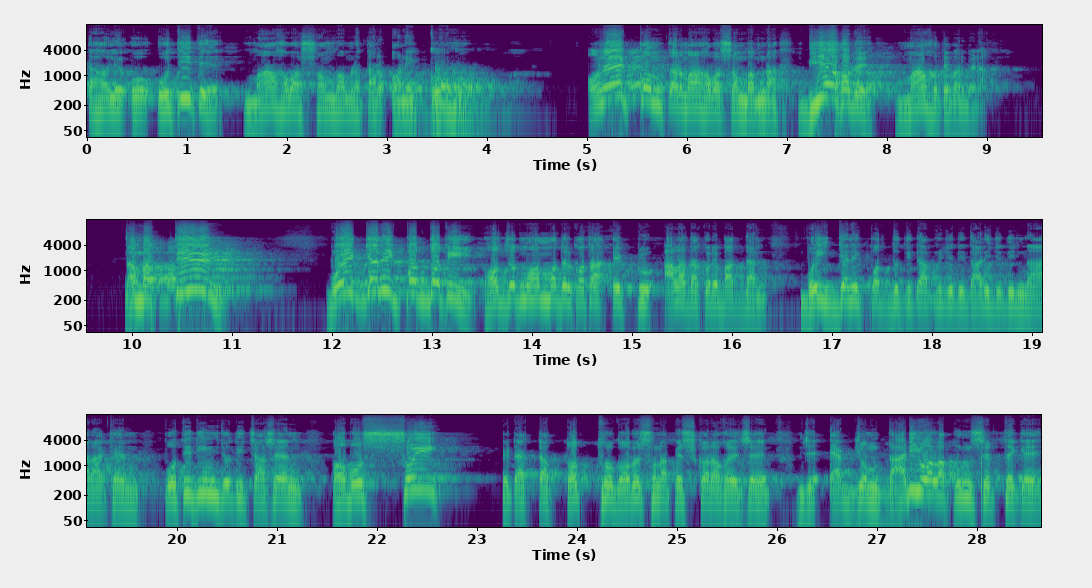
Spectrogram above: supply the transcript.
তাহলে ও অতীতে মা হওয়ার সম্ভাবনা তার অনেক কম। অনেক কম তার মা হওয়ার সম্ভাবনা বিয়ে হবে, মা হতে পারবে না। নাম্বার তিন, বৈজ্ঞানিক পদ্ধতি। হজরত মোহাম্মদের কথা একটু আলাদা করে বাদ দেন। বৈজ্ঞানিক পদ্ধতিতে আপনি যদি দাড়ি যদি না রাখেন, প্রতিদিন যদি চাষেন, অবশ্যই এটা একটা তথ্য গবেষণা পেশ করা হয়েছে যে একজন দাড়িওয়ালা পুরুষের থেকে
